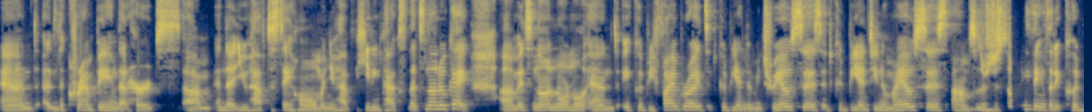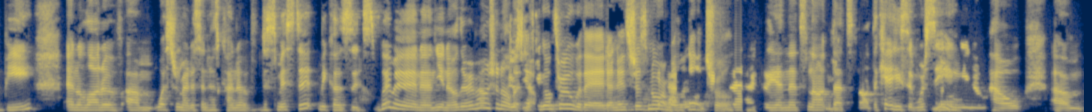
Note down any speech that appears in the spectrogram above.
And, and the cramping that hurts, um, and that you have to stay home and you have heating packs, that's not okay. Um, it's not normal. And it could be fibroids, it could be endometriosis, it could be adenomyosis. Um, so there's just so many things that it could be. And a lot of um, Western medicine has kind of dismissed it because it's women and, you know, they're emotional. You have to go through with it and it's just normal yeah. and natural. Exactly exactly and that's not mm-hmm. that's not the case and we're seeing you know how um,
